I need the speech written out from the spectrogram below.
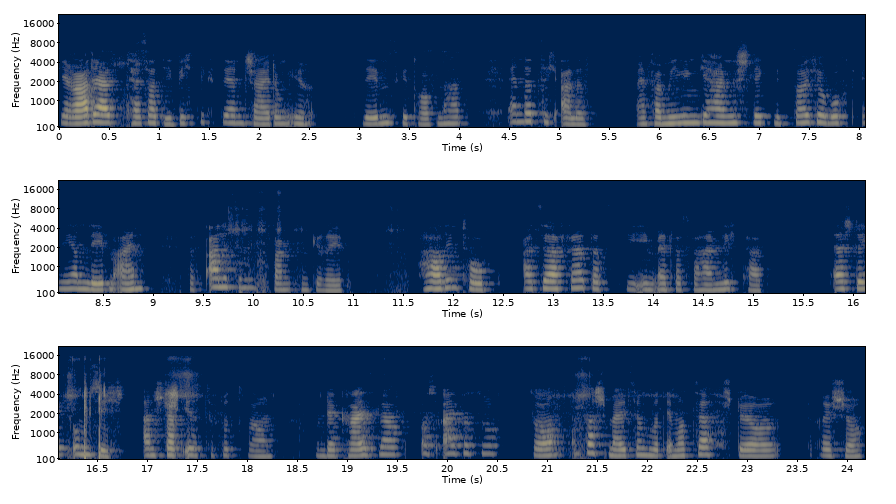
Gerade als Tessa die wichtigste Entscheidung ihres Lebens getroffen hat, ändert sich alles. Ein Familiengeheimnis schlägt mit solcher Wucht in ihrem Leben ein, dass alles ins Wanken gerät. Hardin tobt, als er erfährt, dass sie ihm etwas verheimlicht hat. Er schlägt um sich, anstatt ihr zu vertrauen, und der Kreislauf aus Eifersucht, Zorn und Verschmelzung wird immer zerstörerischer.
